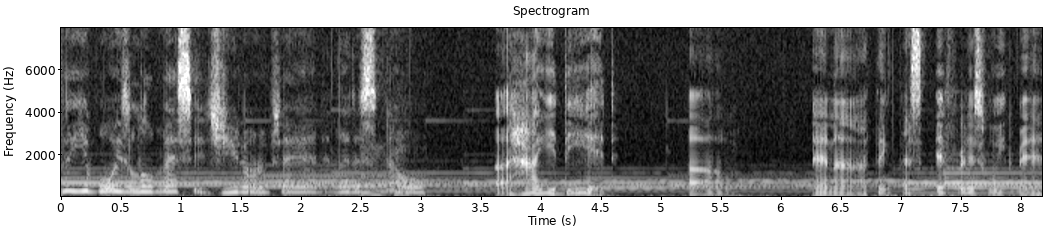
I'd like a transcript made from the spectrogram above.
leave your boys a little message you know what i'm saying and let us Mhm. know uh, how you did um and uh, i think that's it for this week man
